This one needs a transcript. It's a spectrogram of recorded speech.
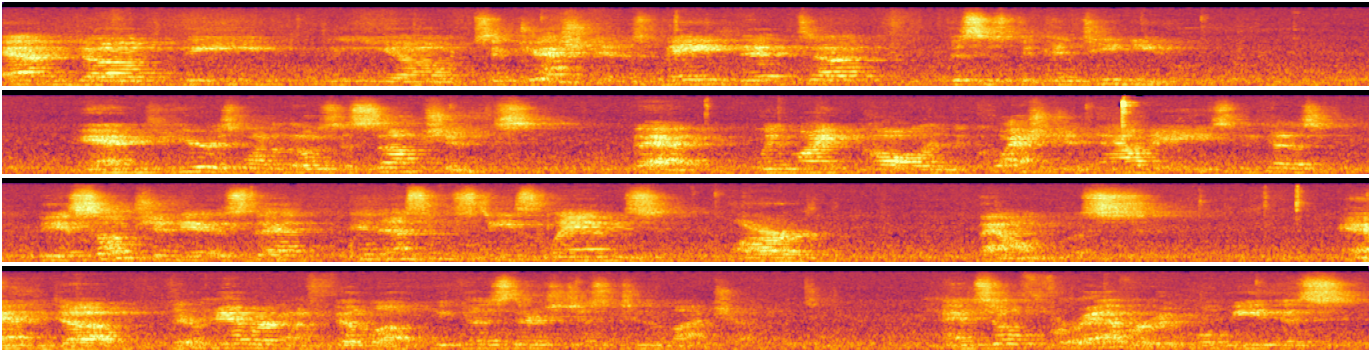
And uh, the, the uh, suggestion is made that uh, this is to continue. And here is one of those assumptions that we might call into question nowadays because the assumption is that, in essence, these lands are boundless. And uh, they're never going to fill up because there's just too much of it. And so forever it will be this,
